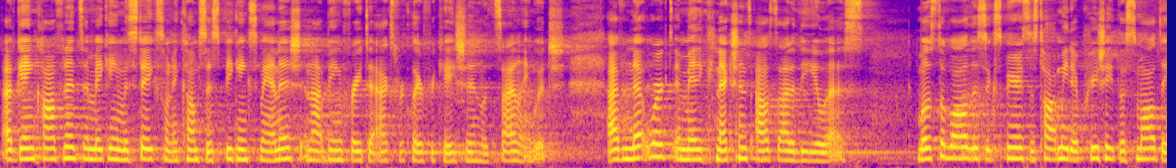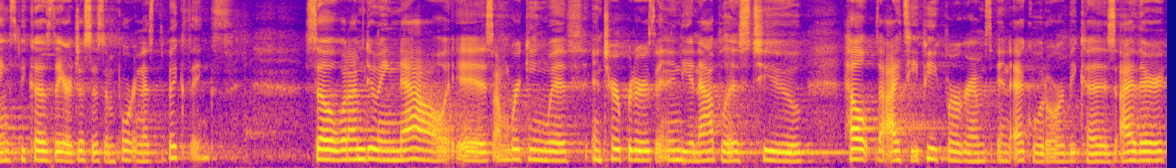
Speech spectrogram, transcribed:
I've gained confidence in making mistakes when it comes to speaking Spanish and not being afraid to ask for clarification with sign language. I've networked and made connections outside of the US. Most of all, this experience has taught me to appreciate the small things because they are just as important as the big things. So, what I'm doing now is I'm working with interpreters in Indianapolis to help the ITP programs in Ecuador because either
